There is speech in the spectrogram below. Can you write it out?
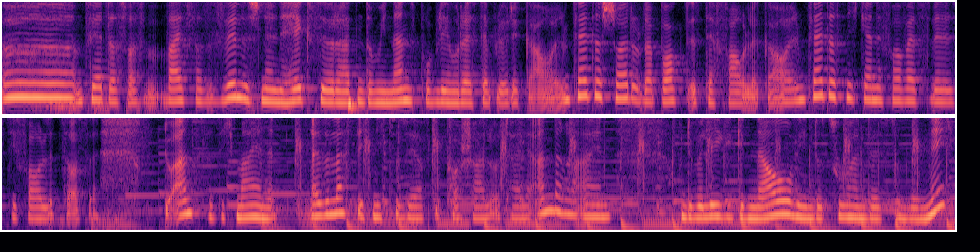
oh, ein Pferd, das was weiß, was es will, ist schnell eine Hexe oder hat ein Dominanzproblem oder ist der blöde Gaul. Ein Pferd, das scheut oder bockt, ist der faule Gaul. Ein Pferd, das nicht gerne vorwärts will, ist die faule Zosse. Du ahnst, was ich meine. Also lass dich nicht zu sehr auf die Pauschalurteile anderer ein und überlege genau, wem du zuhören willst und wem nicht,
